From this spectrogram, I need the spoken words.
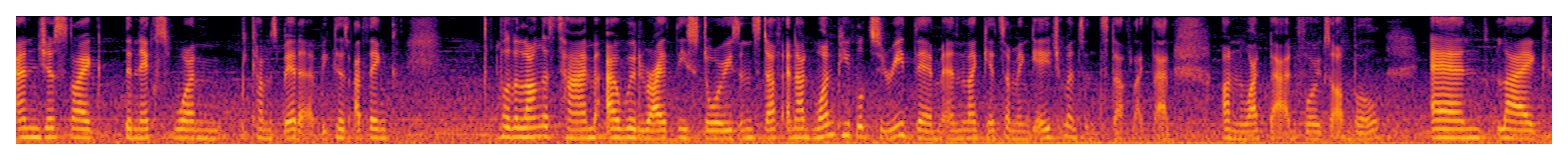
and just like the next one becomes better because I think for the longest time I would write these stories and stuff and I'd want people to read them and like get some engagement and stuff like that on Wattpad for example and like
